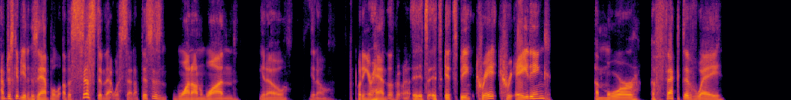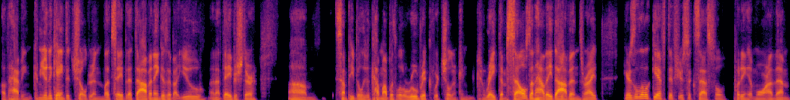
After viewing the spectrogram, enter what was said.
I'm just giving you an example of a system that was set up. This isn't one-on-one, you know, you know, putting your hand. It's it's it's being create creating a more effective way of having communicating to children. Let's say that davening is about you and not Davister. Um, some people even come up with a little rubric where children can, can rate themselves on how they davened, right? Here's a little gift if you're successful, putting it more on them.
